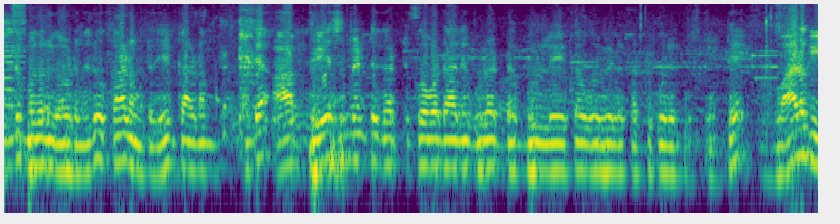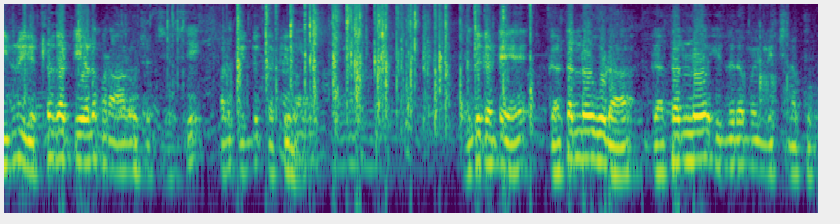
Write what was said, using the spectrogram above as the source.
ఇల్లు మొదలు కావడం అనేది ఒక కారణం ఉంటుంది. ఏం కారణం? అంటే ఆ బేస్మెంట్ కట్టుకోవడానికి కూడా డబ్బులు లేక ఒకవేళ చూసుకుంటే వాళ్ళకి ఇల్లు ఎట్లా కట్టియాలో మనం ఆలోచన చేసి వాళ్ళకి ఇల్లు కట్టివ్వాలి. ఎందుకంటే గతంలో కూడా గతంలో ఇందిరమ్మ ఇల్లు ఇచ్చినప్పుడు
